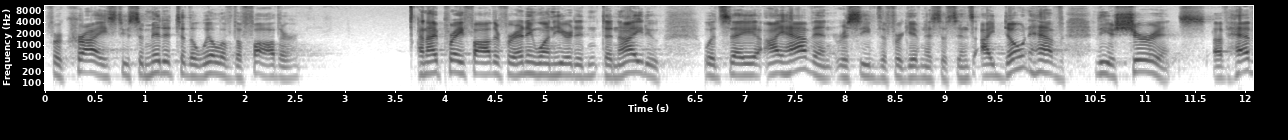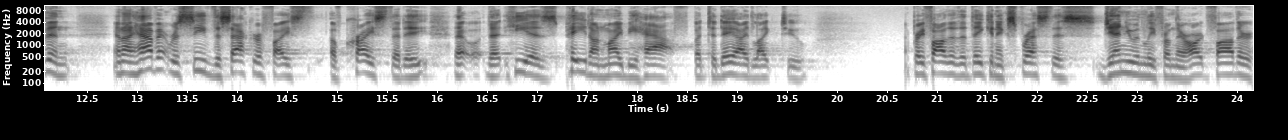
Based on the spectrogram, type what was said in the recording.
for Christ who submitted to the will of the Father. And I pray, Father, for anyone here tonight who would say, I haven't received the forgiveness of sins. I don't have the assurance of heaven, and I haven't received the sacrifice of Christ that he, that, that he has paid on my behalf. But today I'd like to. I pray, Father, that they can express this genuinely from their heart. Father,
